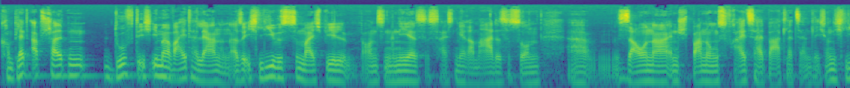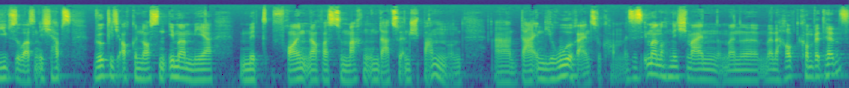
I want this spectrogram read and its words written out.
Komplett abschalten durfte ich immer weiter lernen. Also ich liebe es zum Beispiel bei uns in der Nähe, es heißt Miramar, das ist so ein äh, Sauna, Entspannungs-, Freizeitbad letztendlich. Und ich liebe sowas und ich habe es wirklich auch genossen, immer mehr mit Freunden auch was zu machen, um da zu entspannen und äh, da in die Ruhe reinzukommen. Es ist immer noch nicht mein, meine, meine Hauptkompetenz,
